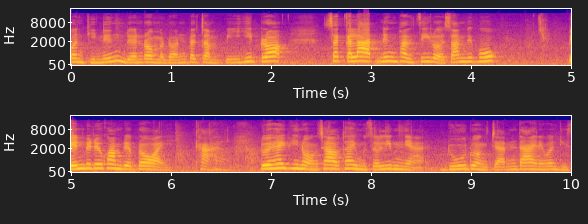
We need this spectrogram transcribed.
วันที่หนึ่งเดือนรอมฎอนประจำปีฮิจเราะห์ศักราช1436เป็นไปด้วยความเรียบร้อยค่ะ ค่ะ โดยให้พี่น้องชาวไทยมุสลิมเนี่ยดูดวงจันทร์ได้ในวันที่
